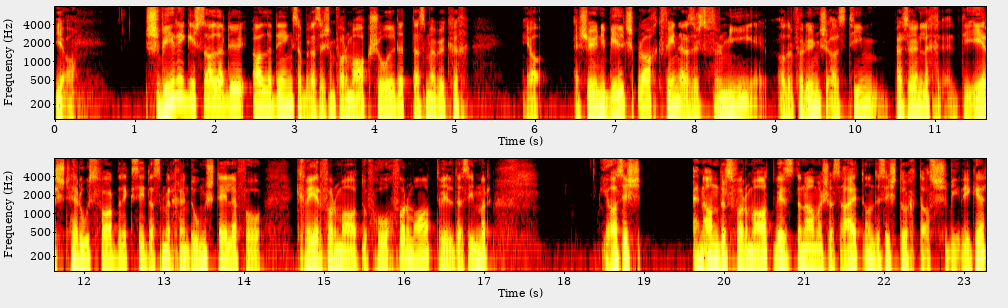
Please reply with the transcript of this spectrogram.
Ja. Schwierig ist es allerdings, aber das ist im Format geschuldet, dass man wirklich ja, eine schöne Bildsprache finden. Das ist für mich oder für uns als Team persönlich die erste Herausforderung gewesen, dass wir können umstellen von Querformat auf Hochformat, weil das immer ja es ist ein anderes Format, wie es der Name schon sagt, und es ist durch das schwieriger,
